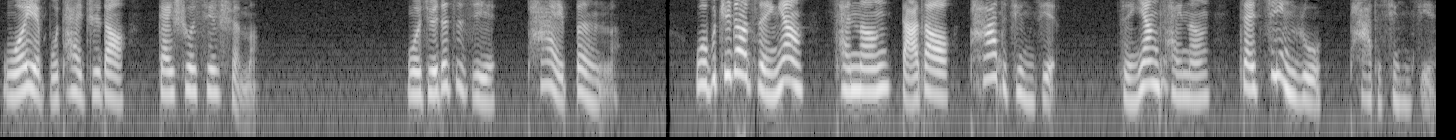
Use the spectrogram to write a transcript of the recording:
我也不太知道该说些什么。我觉得自己太笨了，我不知道怎样。”才能达到他的境界，怎样才能再进入他的境界？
